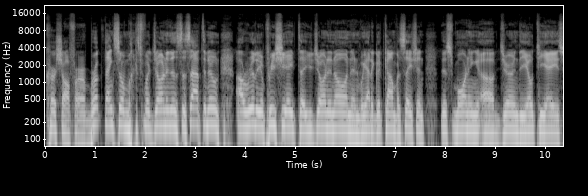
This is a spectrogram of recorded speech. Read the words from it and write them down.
Kirchhofer. Brooke, thanks so much for joining us this afternoon. I really appreciate uh, you joining on, and we had a good conversation this morning uh, during the OTAs.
